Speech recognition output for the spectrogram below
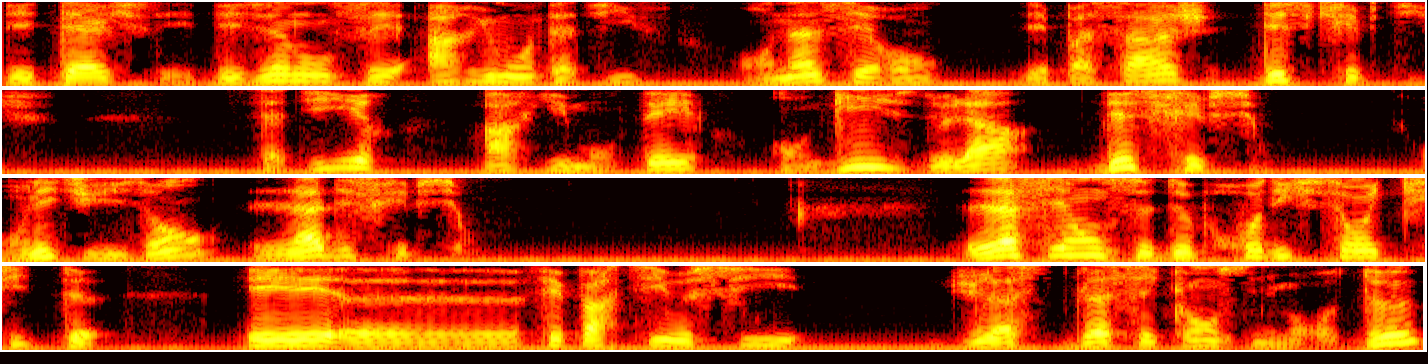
des textes et des énoncés argumentatifs en insérant des passages descriptifs, c'est-à-dire argumenter en guise de la description, en utilisant la description. La séance de production écrite est, euh, fait partie aussi de la séquence numéro 2,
